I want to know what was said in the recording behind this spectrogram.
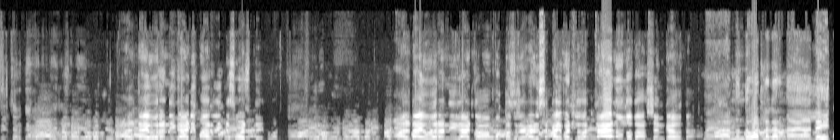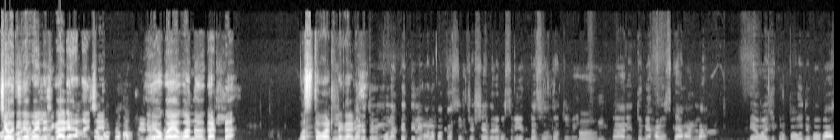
विचार करायला पाहिजे सगळे. आज ड्रायव्हरांनी गाडी मारली कसं वाटतंय? आज ड्रायव्हरांनी गाडी तेव्हा पक्कासुऱ्या गाडी सकाळी भेटला होता. काय आनंद होता? क्षण काय होता? नाही आनंद वाटला कारण लय इच्छा होती त्या बैलाची गाडी हाणायची योगा योगानं काढलं. मस्त वाटलं गाडी. तुम्ही मुलाखत दिली मला बकासूरच्या शेजारी बसून. एकटंच होता तुम्ही. आणि तुम्ही हळूच काय म्हणला? देवाची कृपा होती बाबा आज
